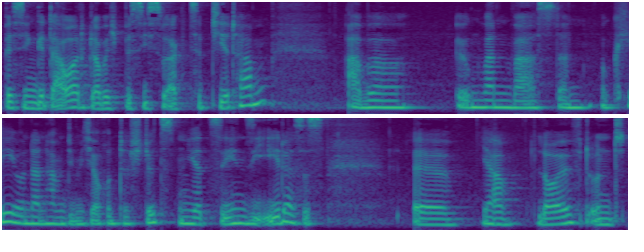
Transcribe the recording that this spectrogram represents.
bisschen gedauert, glaube ich, bis sie es so akzeptiert haben. Aber irgendwann war es dann okay und dann haben die mich auch unterstützt und jetzt sehen sie eh, dass es äh, ja läuft und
